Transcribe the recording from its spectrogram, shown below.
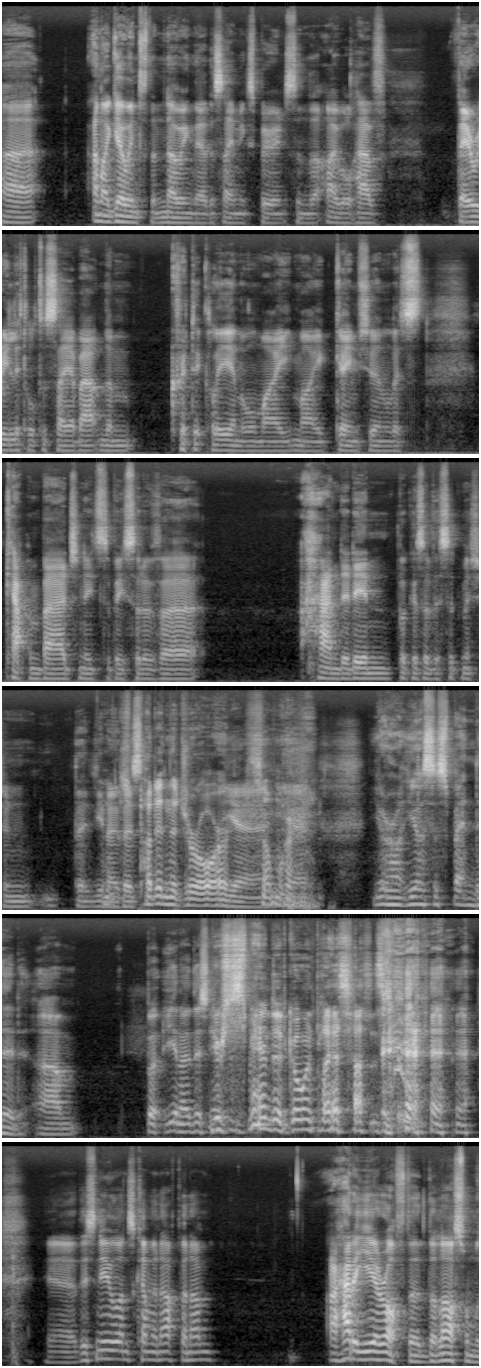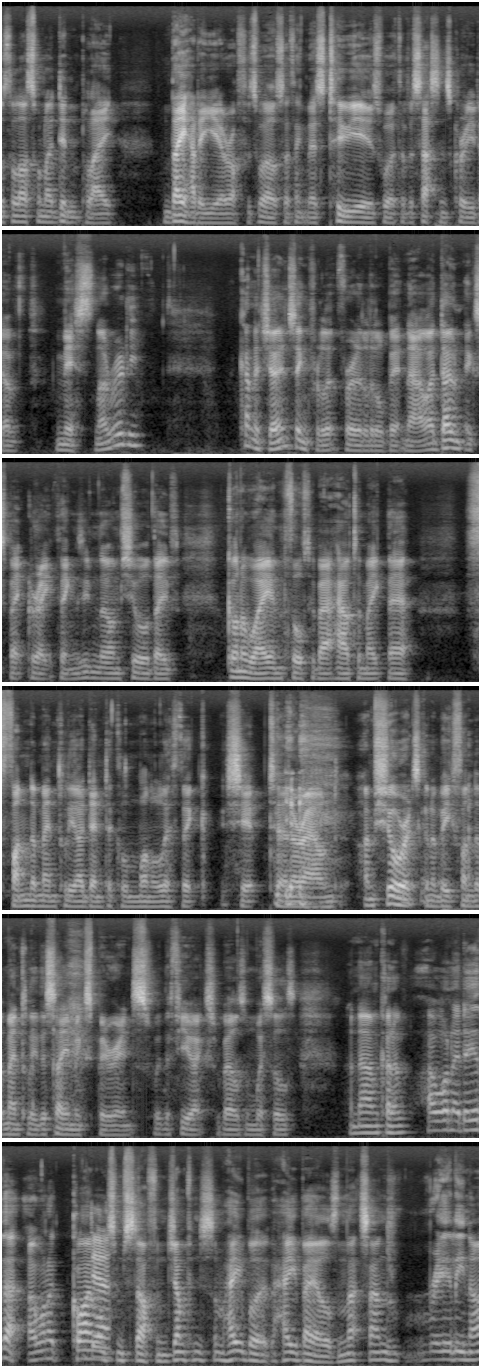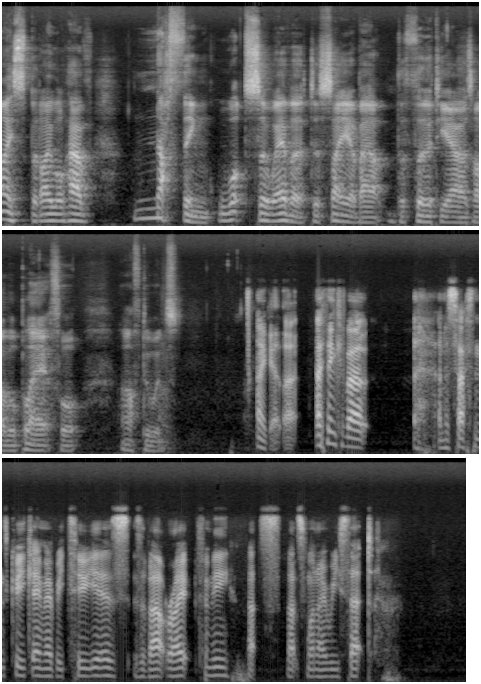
Uh, and I go into them knowing they're the same experience and that I will have very little to say about them critically, and all my my games journalist cap and badge needs to be sort of uh, handed in because of this admission that you know there's Just put in the drawer yeah somewhere. yeah. you're you're suspended. Um, but you know this You're suspended. Go and play Assassin's Creed. yeah, this new one's coming up, and I'm. I had a year off. the The last one was the last one I didn't play. They had a year off as well, so I think there's two years worth of Assassin's Creed I've missed, and I really kind of jonesing for a, for a little bit now. I don't expect great things, even though I'm sure they've gone away and thought about how to make their fundamentally identical monolithic ship turn around, I'm sure it's going to be fundamentally the same experience with a few extra bells and whistles. And now I'm kind of, I want to do that. I want to climb Yeah. on some stuff and jump into some hay, hay bales, and that sounds really nice. But I will have nothing whatsoever to say about the 30 hours I will play it for afterwards. I get that. I think about an Assassin's Creed game every two years is about right for me. That's that's when I reset.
